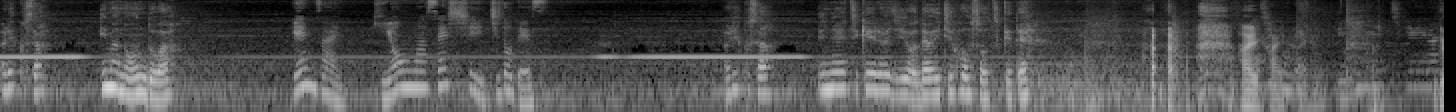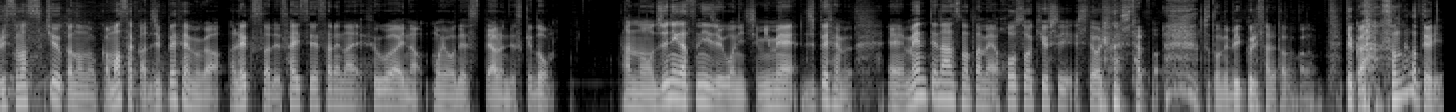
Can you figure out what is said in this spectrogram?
アレクサ、今の温度は？現在気温は摂氏1度です。アレクサ、NHK ラジオ第一放送つけて。はいはいはいクリスマス休暇なのかまさか ZIPFM がアレクサで再生されない不具合な模様ですってあるんですけどあの12月25日未明 ZIPFM、えーメンテナンスのため放送休止しておりましたと。ちょっとねびっくりされたのかな。っていうか そんなことより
